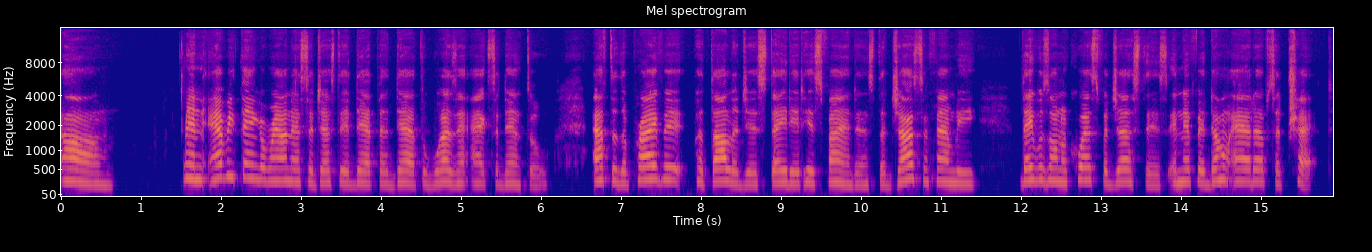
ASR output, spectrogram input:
um and everything around that suggested that the death wasn't accidental. After the private pathologist stated his findings, the Johnson family they was on a quest for justice, and if it don't add up, subtract.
